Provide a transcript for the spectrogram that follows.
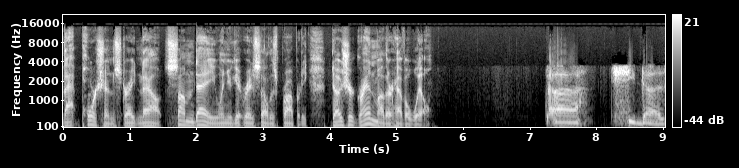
that portion straightened out someday when you get ready to sell this property. Does your grandmother have a will? Uh, she does,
